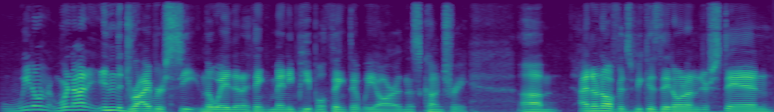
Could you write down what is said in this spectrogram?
we don't we're not in the driver's seat in the way that I think many people think that we are in this country. Um, I don't know if it's because they don't understand,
